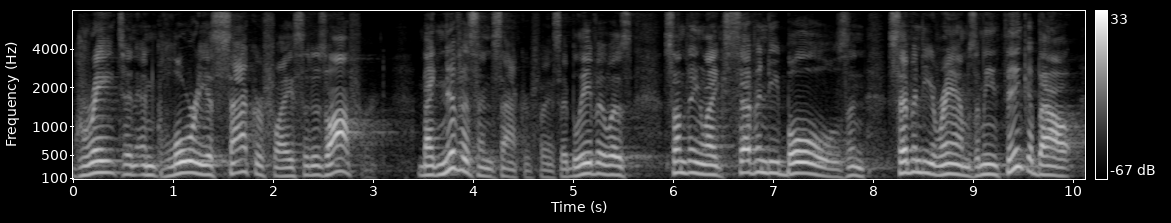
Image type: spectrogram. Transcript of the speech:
great and, and glorious sacrifice that is offered. Magnificent sacrifice. I believe it was something like 70 bulls and 70 rams. I mean, think about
